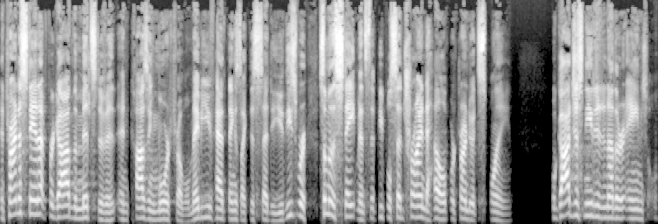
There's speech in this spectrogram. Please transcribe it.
and trying to stand up for God in the midst of it and causing more trouble. Maybe you've had things like this said to you. These were some of the statements that people said trying to help or trying to explain. Well, God just needed another angel.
